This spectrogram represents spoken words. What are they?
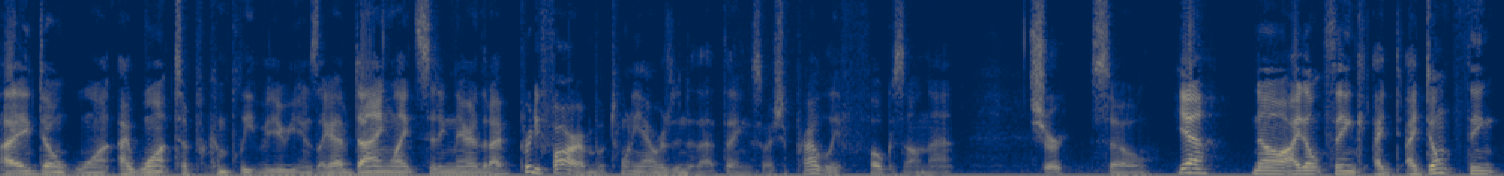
I don't want. I want to complete video games. Like I have Dying Light sitting there that I'm pretty far. I'm about 20 hours into that thing, so I should probably focus on that. Sure. So yeah, no, I don't think. I I don't think.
